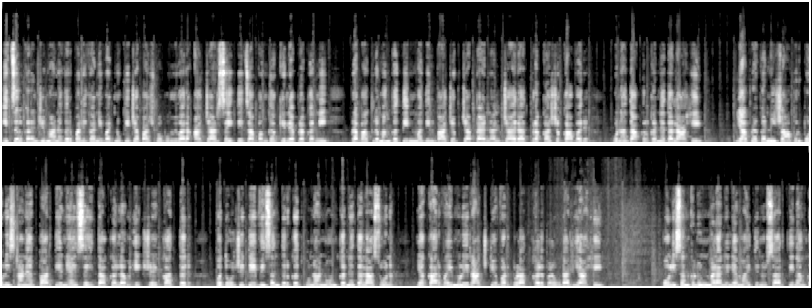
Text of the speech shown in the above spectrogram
इचलकरंजी महानगरपालिका निवडणुकीच्या पार्श्वभूमीवर आचारसंहितेचा भंग केल्याप्रकरणी प्रभाग क्रमांक तीन मधील भाजपच्या पॅनल जाहिरात प्रकाशकावर गुन्हा दाखल करण्यात आला आहे. या प्रकरणी शहापूर पोलीस ठाण्यात भारतीय न्याय संहिता कलम एकशे एकाहत्तर व दोनशे तेवीस अंतर्गत गुन्हा नोंद करण्यात आला असून या कारवाईमुळे राजकीय वर्तुळात खळबळ उडाली आहे. पोलिसांकडून मिळालेल्या माहितीनुसार दिनांक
